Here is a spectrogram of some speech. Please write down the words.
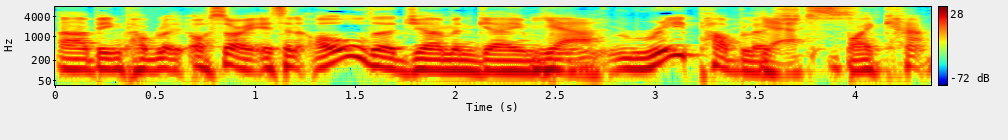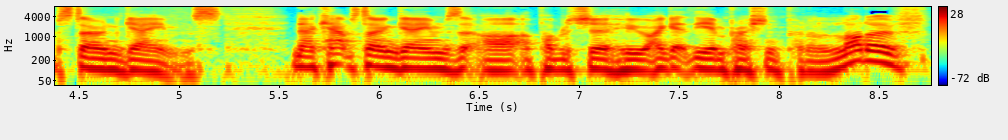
uh, being published. Oh, sorry, it's an older German game Yeah. republished Yes. by Capstone Games. Now, Capstone Games are a publisher who I get the impression put a lot of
